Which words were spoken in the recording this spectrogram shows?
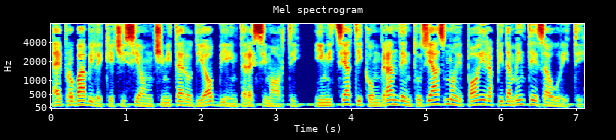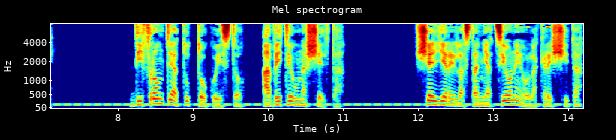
è probabile che ci sia un cimitero di hobby e interessi morti, iniziati con grande entusiasmo e poi rapidamente esauriti. Di fronte a tutto questo, Avete una scelta. Scegliere la stagnazione o la crescita?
